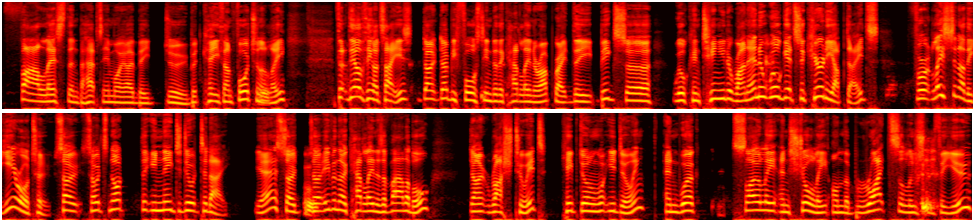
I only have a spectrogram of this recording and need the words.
far less than perhaps MYOB do. But Keith, unfortunately, hmm. the, the other thing I'd say is don't don't be forced into the Catalina upgrade. The Big Sur will continue to run and it will get security updates for at least another year or two. So so it's not that you need to do it today. Yeah. So hmm. so even though Catalina is available, don't rush to it. Keep doing what you're doing and work slowly and surely on the right solution for you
